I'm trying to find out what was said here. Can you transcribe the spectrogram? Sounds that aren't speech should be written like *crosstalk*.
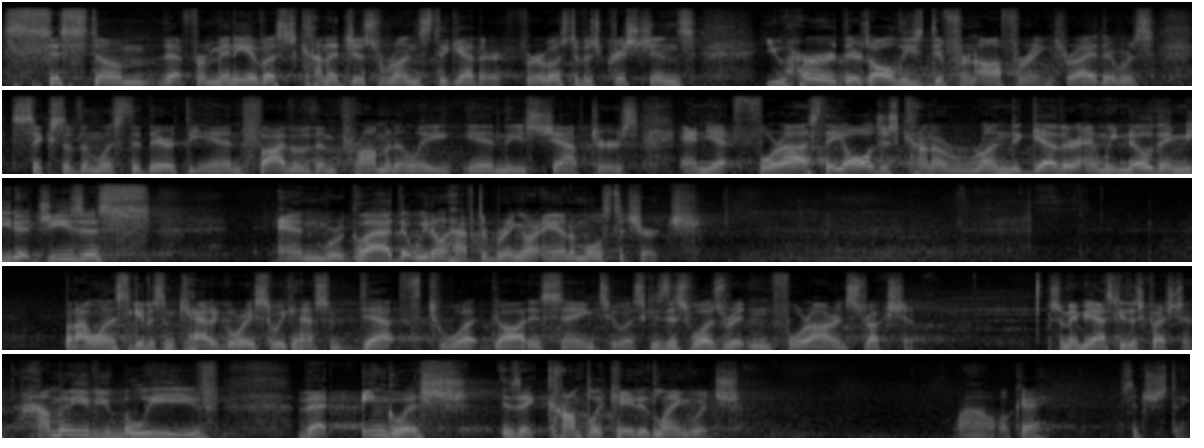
system that for many of us kind of just runs together. For most of us Christians, you heard there's all these different offerings, right? There was 6 of them listed there at the end, 5 of them prominently in these chapters. And yet for us, they all just kind of run together and we know they meet at Jesus and we're glad that we don't have to bring our animals to church. But I want us to give us some categories so we can have some depth to what God is saying to us, because this was written for our instruction. So maybe ask you this question How many of you believe that English is a complicated language? Wow, okay, it's interesting.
